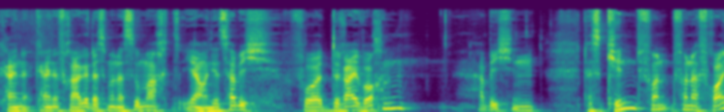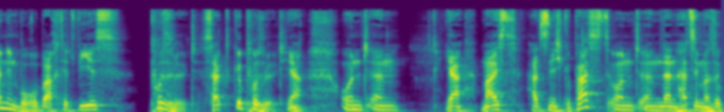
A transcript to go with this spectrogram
Keine, keine Frage, dass man das so macht. Ja, und jetzt habe ich vor drei Wochen habe ich ein, das Kind von, von einer Freundin beobachtet, wie es puzzelt. Es hat gepuzzelt, ja. Und ähm, ja, meist hat es nicht gepasst und ähm, dann hat sie immer so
